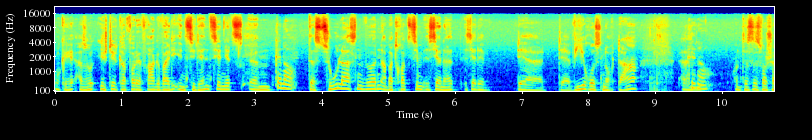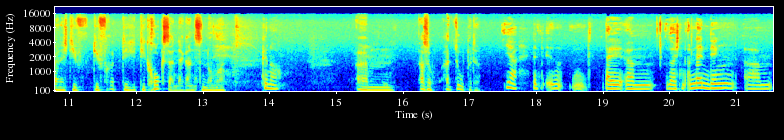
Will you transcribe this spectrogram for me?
Okay, also ihr steht gerade vor der Frage, weil die Inzidenzien jetzt ähm, genau. das zulassen würden, aber trotzdem ist ja, eine, ist ja der, der, der Virus noch da. Ähm, genau. Und das ist wahrscheinlich die, die, die, die Krux an der ganzen Nummer. Genau. Ähm, achso, ah, du bitte. Ja, bei ähm, solchen Online-Dingen ähm,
